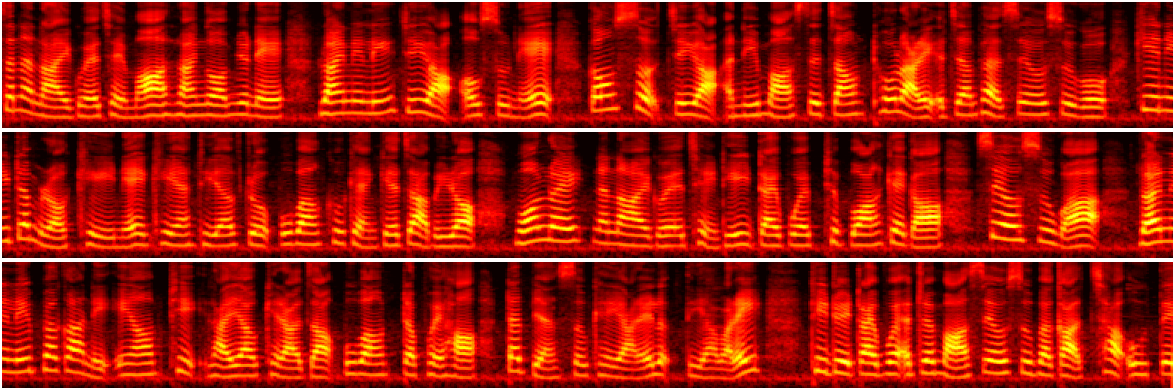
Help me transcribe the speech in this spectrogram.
7နာရီခွဲချိန်မှာလွိုင်ကော်မြို့နယ်လွိုင်လင်းလင်းကျေးရွာအုပ်စုနဲ့ကုန်းစွတ်ကျေးရွာအနီးမှာစစ်ကြောင်းထိုးလာတဲ့အကြမ်းဖက်စေအုပ်စုကိုကီနီတပ်မတော် K နဲ့ KNDF တို့ပူးပေါင်းခုခံခဲ့ကြပြီးတော့မွန်လွဲ2နာရီခွဲအချိန်ထိတိုက်ပွဲဖြစ်ပွားခဲ့ကစေအုပ်စုကလွိုင်လင်းလေးဘက်ကနေအင်အားဖြည့်လာရောက်ခဲ့တာကြောင့်ပူပေါင်းတပ်ဖွဲ့ဟာတပ်ပြန်ဆုတ်ခဲ့ရတယ်လို့သိရပါတယ်။ထိတွေ့တိုက်ပွဲအတွင်းမှာစေအုပ်စုဘက်က6ဦးသေ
